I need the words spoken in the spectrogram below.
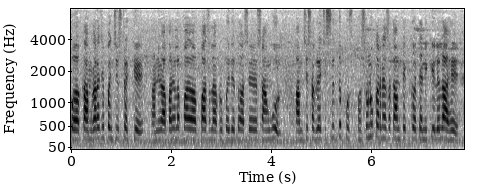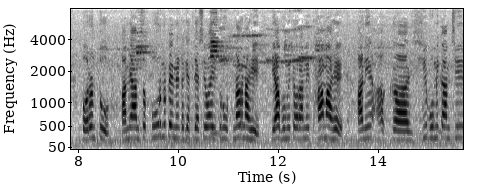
प कामगाराचे पंचवीस टक्के आणि व्यापाऱ्याला पा पाच लाख रुपये देतो असे सांगून आमची सगळ्याची शुद्ध फस फसवणूक करण्याचं काम ते क- त्यांनी केलेलं आहे. परंतु आम्ही आमचं पूर्ण पेमेंट घेतल्याशिवाय इथून उठणार नाही. या भूमिकेवर आम्ही ठाम आहे. आणि ही भूमिका आमची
